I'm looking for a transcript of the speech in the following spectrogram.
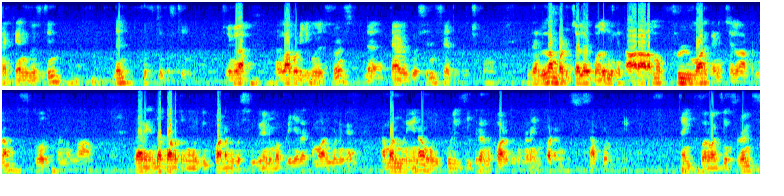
second question then fifth question சரிங்களா? நல்லா படிக்கக்கூடிய ஸ்டூடெண்ட்ஸ் இந்த தேர்ட் கொஸ்டின் சேர்த்து படிச்சுக்கோங்க. இதெல்லாம் படித்தாலே போதும். நீங்கள் தாராளமாக ஃபுல் மார்க் நினச்சிடலாம் அப்படின்னா ஸ்கோர் பண்ணலாம். வேறு எந்த பாடத்துக்கு உங்களுக்கு இம்பார்ட்டன்ட் கொஸ்டின் வேணும் அப்படிங்கிறத கமெண்ட் பண்ணுங்கள் கமெண்ட் பண்ணிங்கன்னா உங்களுக்கு கூடிய சீக்கிரம் அந்த பாடத்துக்கு உண்டான இம்பார்ட்டன்ட் கொஸ்டின்ஸ் அப்லோட் பண்ணிடலாம். தேங்க்யூ ஃபார் வாட்சிங் ஸ்டூடெண்ட்ஸ்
